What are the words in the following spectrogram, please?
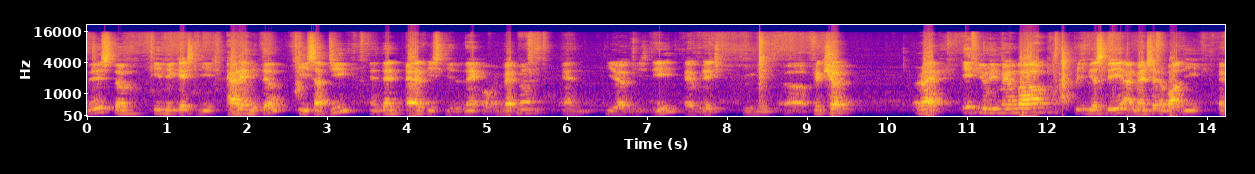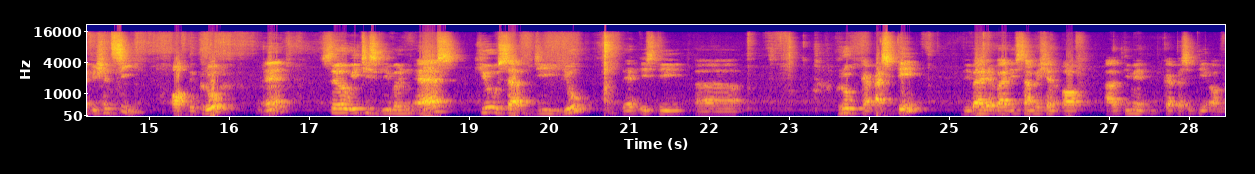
this term indicates the parameter P sub G and then L is the length of embedment and here is the average unit uh, friction. Alright, if you remember previously I mentioned about the efficiency of the group right? so which is given as Q sub GU that is the uh, group capacity divided by the summation of ultimate capacity of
